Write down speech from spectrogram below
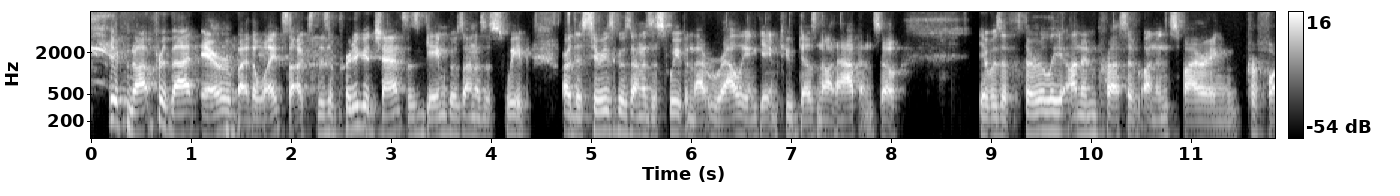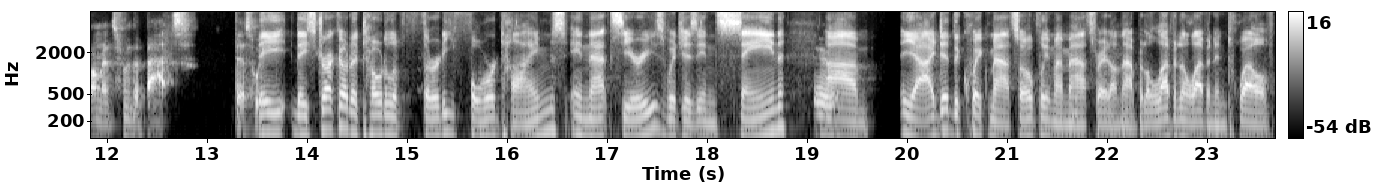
if not for that error by the White Sox, there's a pretty good chance this game goes on as a sweep or the series goes on as a sweep and that rally in game two does not happen. So it was a thoroughly unimpressive, uninspiring performance from the bats this week. They they struck out a total of 34 times in that series, which is insane. Um, yeah, I did the quick math, so hopefully my math's right on that. But 11, 11, and 12.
